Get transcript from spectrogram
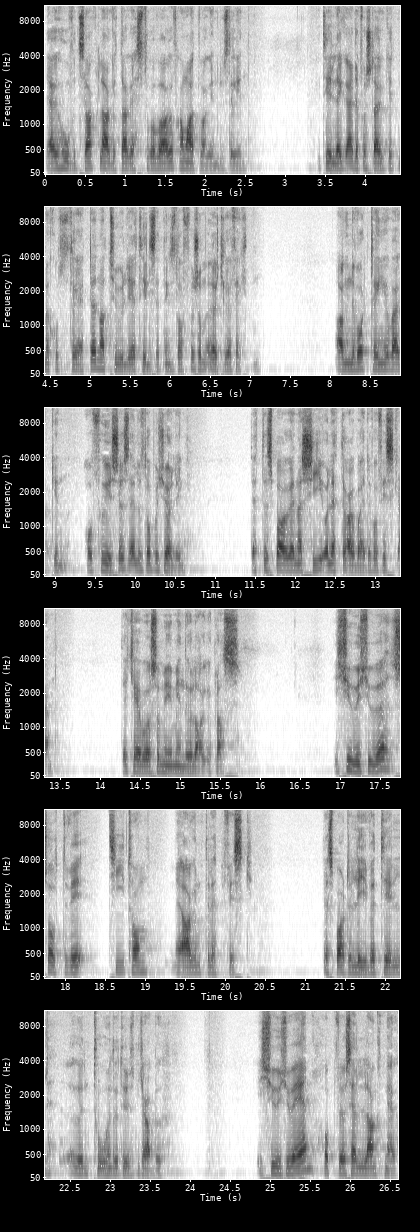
Det er i hovedsak laget av restråvarer fra matvareindustrien. I tillegg er det forsterket med konsentrerte, naturlige tilsetningsstoffer som øker effekten. Agnet vårt trenger verken å fryses eller stå på kjøling. Dette sparer energi og letter arbeidet for fiskeren. Det krever også mye mindre lagerplass. I 2020 solgte vi 10 tonn med agn til leppefisk. Det sparte livet til rundt 200 000 krabber. I 2021 håper vi å selge langt mer.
